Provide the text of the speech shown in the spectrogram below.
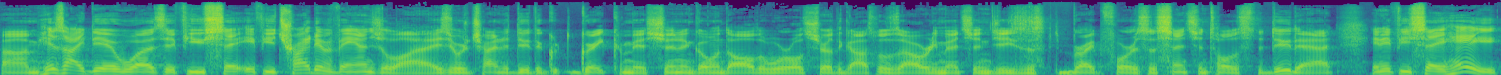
Um, his idea was if you say if you try to evangelize or trying to do the Great Commission and go into all the world, share the gospel. As I already mentioned, Jesus, right before his ascension, told us to do that. And if you say, hey,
